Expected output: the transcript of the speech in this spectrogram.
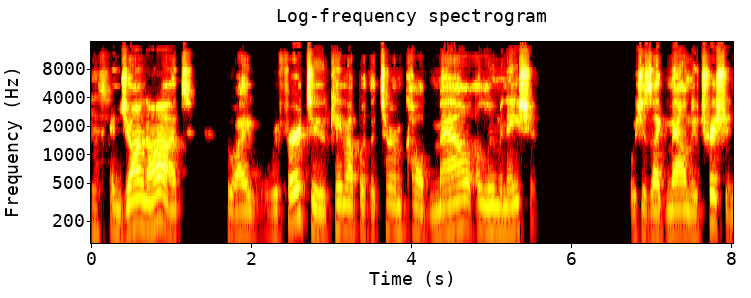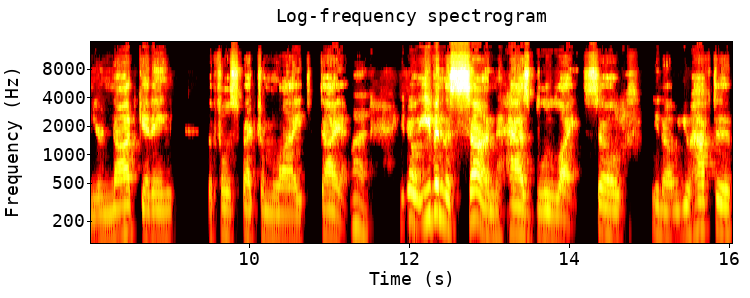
Yes. And John Ott, who I referred to, came up with a term called malillumination, which is like malnutrition. You're not getting the full spectrum light diet Right. You know even the sun has blue light so you know you have to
